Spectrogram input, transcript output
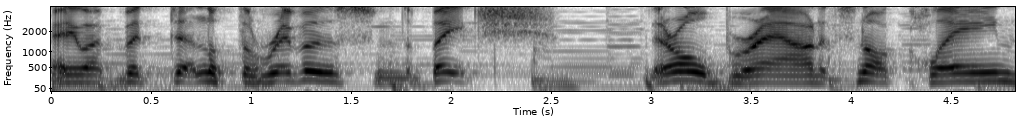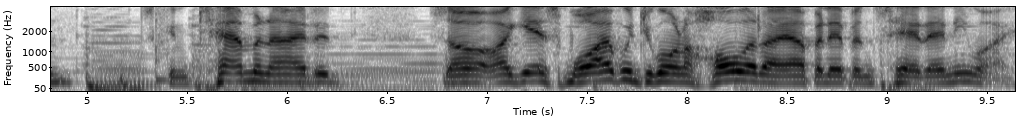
Anyway, but uh, look, the rivers and the beach, they're all brown. It's not clean, it's contaminated. So I guess why would you want a holiday up at Evans Head anyway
